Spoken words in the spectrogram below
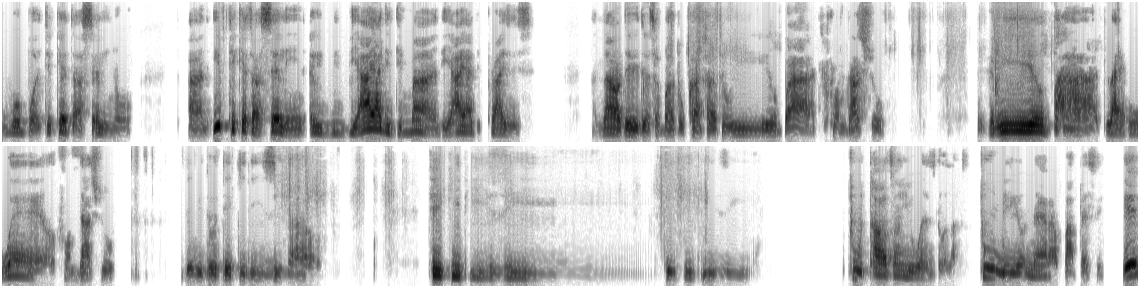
Oh boy, tickets are selling. No, and if tickets are selling, the higher the demand, the higher the prices. And now David is about to cash out real bad from that show. Real bad, like well from that show. David, don't take it easy now. Take it easy. Take it easy. 2,000 US dollars. 2 million naira per person. Eh?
